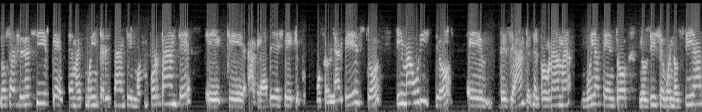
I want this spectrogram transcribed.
nos hace decir que el tema es muy interesante y muy importante, eh, que agradece que podamos hablar de esto. Y Mauricio, eh, desde antes del programa, muy atento, nos dice buenos días,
